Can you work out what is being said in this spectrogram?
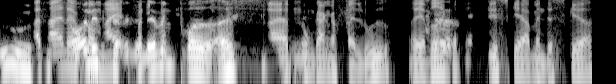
uh, Og nej, nej, for mig, fordi 7-Eleven brød også. plejer den nogle gange at falde ud. Og jeg ved Ja. ikke, hvordan det sker, men det sker.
